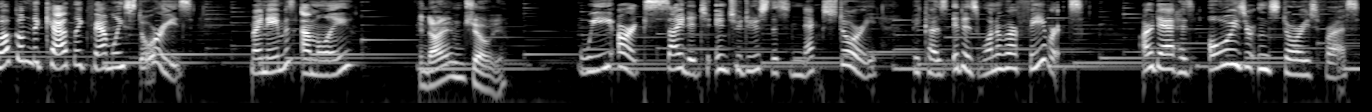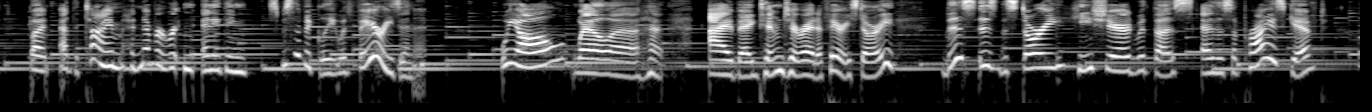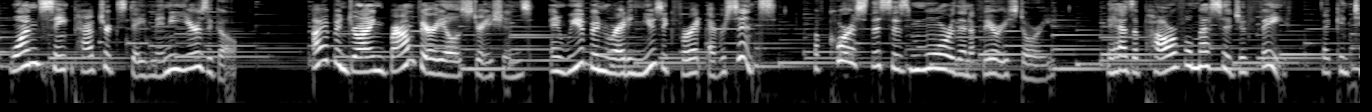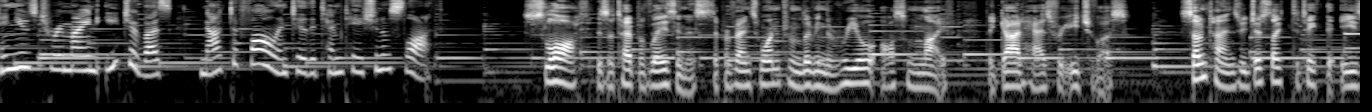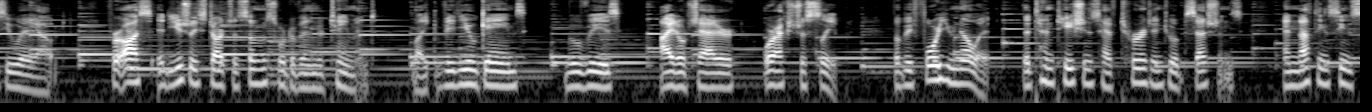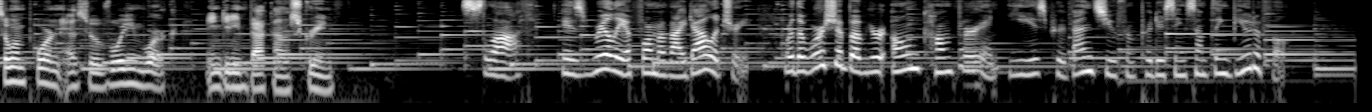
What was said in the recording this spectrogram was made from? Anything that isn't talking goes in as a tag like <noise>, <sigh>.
Welcome to Catholic Family Stories. My name is Emily. And I am Joey. We are excited to introduce this next story because it is one of our favorites. Our dad has always written stories for us, but at the time had never written anything specifically with fairies in it. We all, well, uh, <laughs> I begged him to write a fairy story. This is the story he shared with us as a surprise gift one St. Patrick's Day many years ago. I've been drawing brown fairy illustrations, and we have been writing music for it ever since. Of course, this is more than a fairy story. It has a powerful message of faith that continues to remind each of us not to fall into the temptation of sloth. Sloth is a type of laziness that prevents one from living the real, awesome life that God has for each of us. Sometimes we just like to take the easy way out. For us, it usually starts with some sort of entertainment, like video games, movies, idle chatter, or extra sleep. But before you know it, the temptations have turned into obsessions, and nothing seems so important as to avoiding work and getting back on a screen. Sloth is really a form of idolatry, where the worship of your own comfort and ease prevents you from producing something beautiful.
